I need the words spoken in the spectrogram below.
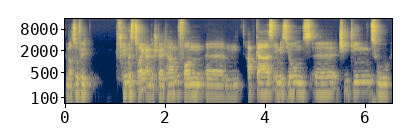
einfach so viel schlimmes Zeug angestellt haben, von ähm, Abgas, Emissions, äh, Cheating zu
